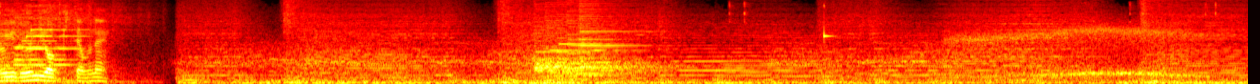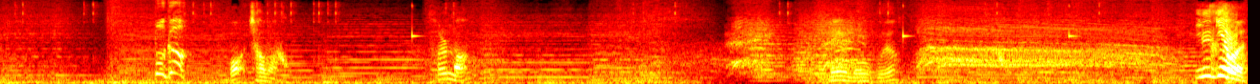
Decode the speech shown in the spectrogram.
여기는 의미가 없기 때문에. 报告，어 잠깐만. 설마? 맹 먹고요 1개월.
